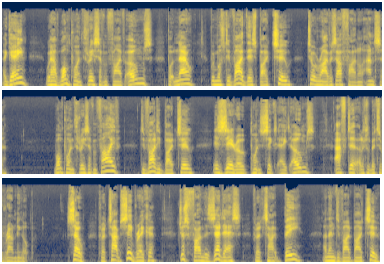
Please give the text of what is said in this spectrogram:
Again, we have 1.375 ohms, but now we must divide this by 2 to arrive at our final answer. 1.375 divided by 2 is 0.68 ohms after a little bit of rounding up. So, for a Type C breaker, just find the ZS for a Type B and then divide by 2.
